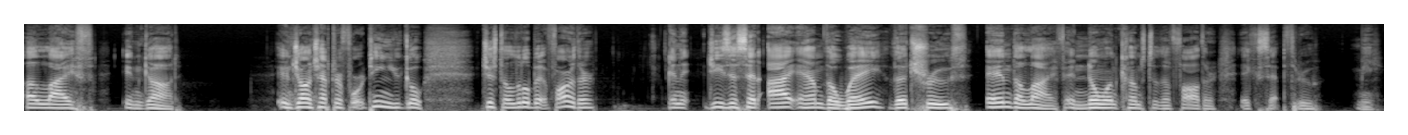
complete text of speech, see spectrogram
a life in God. In John chapter 14, you go just a little bit farther, and Jesus said, I am the way, the truth, and the life, and no one comes to the Father except through me.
